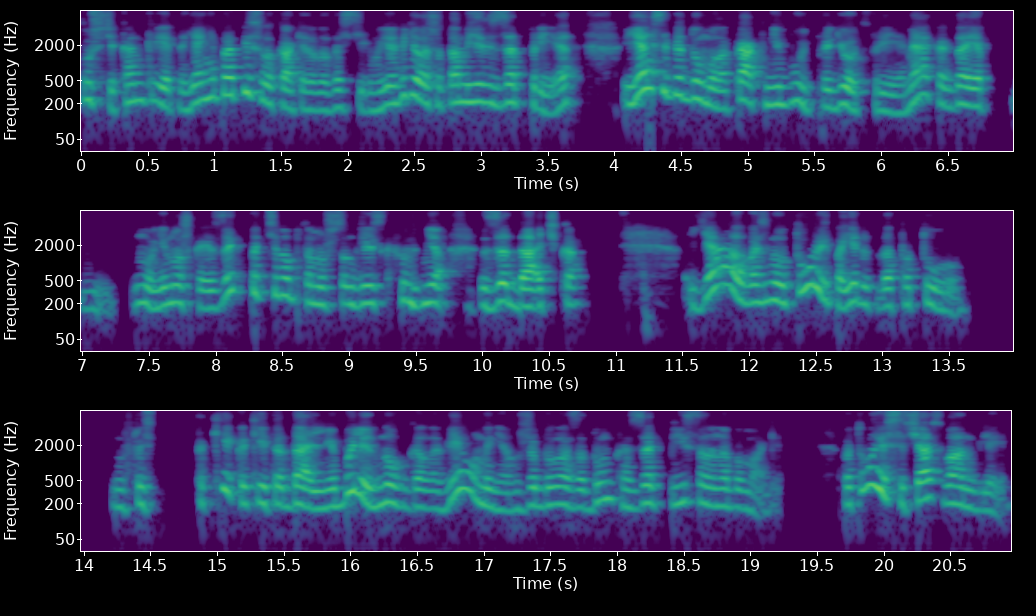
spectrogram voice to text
слушайте, конкретно, я не прописывала, как я туда достигну. Я видела, что там есть запрет. Я себе думала, как-нибудь придет время, когда я ну, немножко язык подтяну, потому что с английского у меня задачка. Я возьму тур и поеду туда по туру. Ну, то есть такие какие-то дальние были, но в голове у меня уже была задумка записана на бумаге. Потом я сейчас в Англии.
